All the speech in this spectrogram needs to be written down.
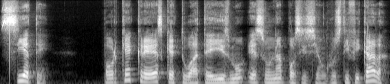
7. ¿Por qué crees que tu ateísmo es una posición justificada?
